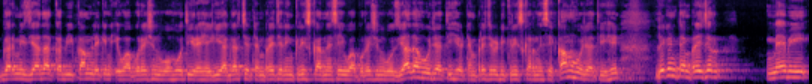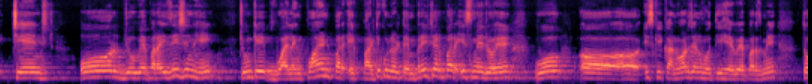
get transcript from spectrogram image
गर्मी ज़्यादा, कभी कम, लेकिन इवापोरेशन वो होती रहेगी। अगरचे टेम्परेचर इंक्रीज़ करने से इवापोरेशन वो ज़्यादा हो जाती है टेम्परेचर डिक्रीज़ करने से कम हो जाती है। लेकिन टेम्परेचर में भी चेंज और जो वेपराइजेशन है चूँकि बॉइलिंग पॉइंट पर एक पार्टिकुलर टेम्परेचर पर इसमें जो है वो आ, इसकी कन्वर्जन होती है वेपर्स में। तो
